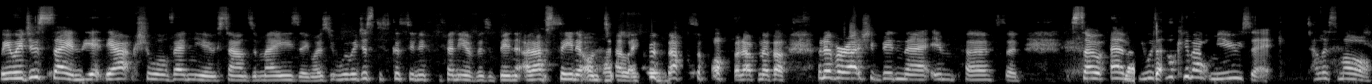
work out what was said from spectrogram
we were just saying the the actual venue sounds amazing. We were just discussing if, any of us have been, and I've seen it on telly. That's all, but I've never I've never actually been there in person. So um, you were talking about music. Tell us more.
